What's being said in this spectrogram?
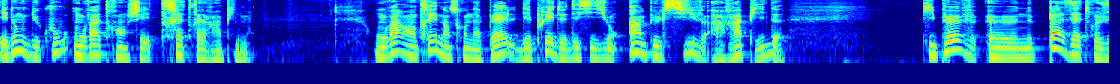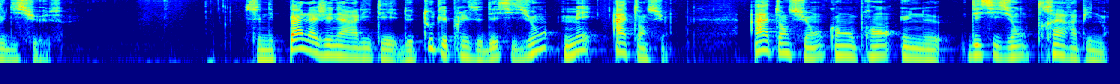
Et donc, du coup, on va trancher très très rapidement on va rentrer dans ce qu'on appelle des prises de décision impulsives rapides qui peuvent euh, ne pas être judicieuses. Ce n'est pas la généralité de toutes les prises de décision, mais attention. Attention quand on prend une décision très rapidement.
